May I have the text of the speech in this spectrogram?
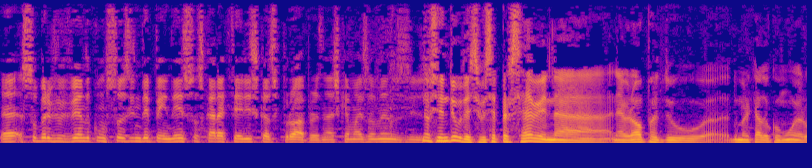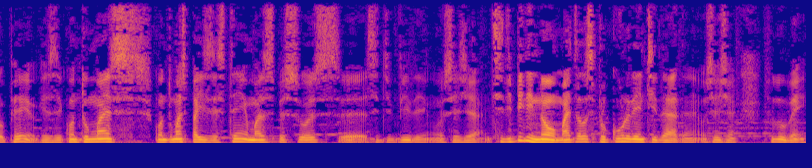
eh, sobrevivendo com suas independências, suas características próprias. Né? Acho que é mais ou menos isso. Não, sem dúvida, se você percebe na, na Europa do, do mercado comum europeu, quer dizer, quanto mais, quanto mais países tem, mais as pessoas eh, se dividem, ou seja, se dividem não, mas elas procuram identidade, né? ou seja, tudo bem,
